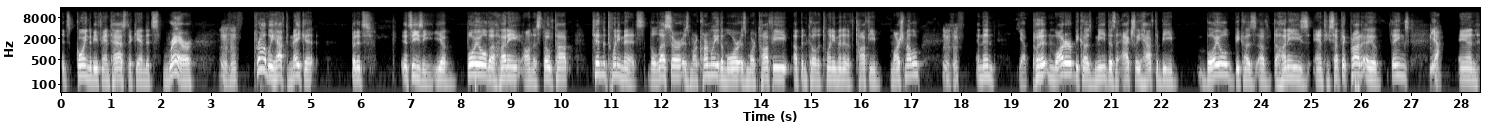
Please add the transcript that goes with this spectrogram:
it's going to be fantastic, and it's rare. hmm Probably have to make it, but it's it's easy. You boil the honey on the stovetop 10 to 20 minutes. The lesser is more caramely, the more is more toffee up until the 20 minute of toffee marshmallow. hmm And then yeah, put it in water because mead doesn't actually have to be boiled because of the honey's antiseptic product uh, things. Yeah. And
